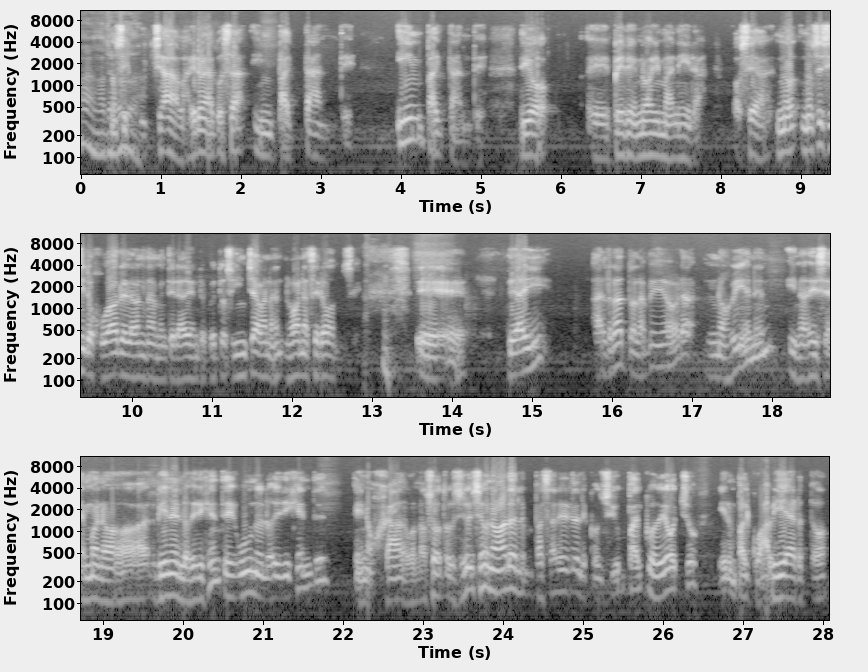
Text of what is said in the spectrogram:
no, se escuchaba, era una cosa impactante, impactante. Digo, eh, Pérez, no hay manera. O sea, no, no sé si los jugadores la van a meter adentro, pero estos hinchas van no van a ser 11. Eh, de ahí, al rato, a la media hora, nos vienen y nos dicen, bueno, vienen los dirigentes, uno de los dirigentes enojado con nosotros. Yo hice una hora de pasarela, le consiguió un palco de 8, era un palco abierto,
